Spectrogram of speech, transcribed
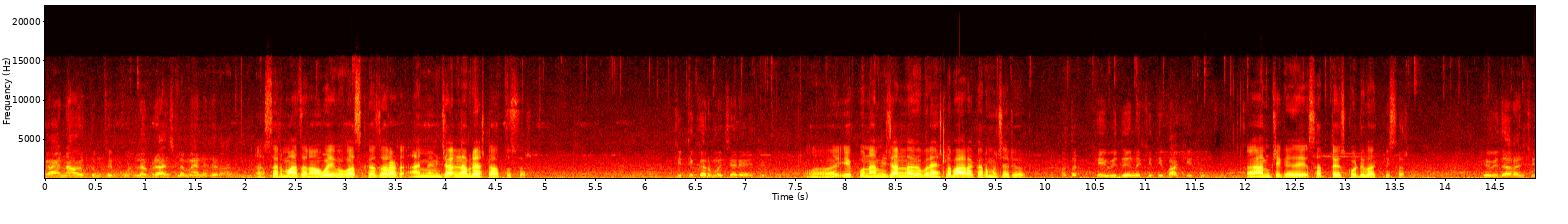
काय नाव आहे तुमचं? कुठल्या ब्रांचला मॅनेजर आहात? सर माझं नाव वैभव भास्कर जराड. आम्ही जालना ब्रँचला राहतो सर. किती कर्मचारी आहेत तिथे अ, एकूण आम्ही जालना ब्रँचला बारा कर्मचारी आहोत. आता ठेवी देणं किती बाकी आहे तुमचं? आमचे काही सत्तावीस कोटी बाकी सर. ठेवीदारांची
